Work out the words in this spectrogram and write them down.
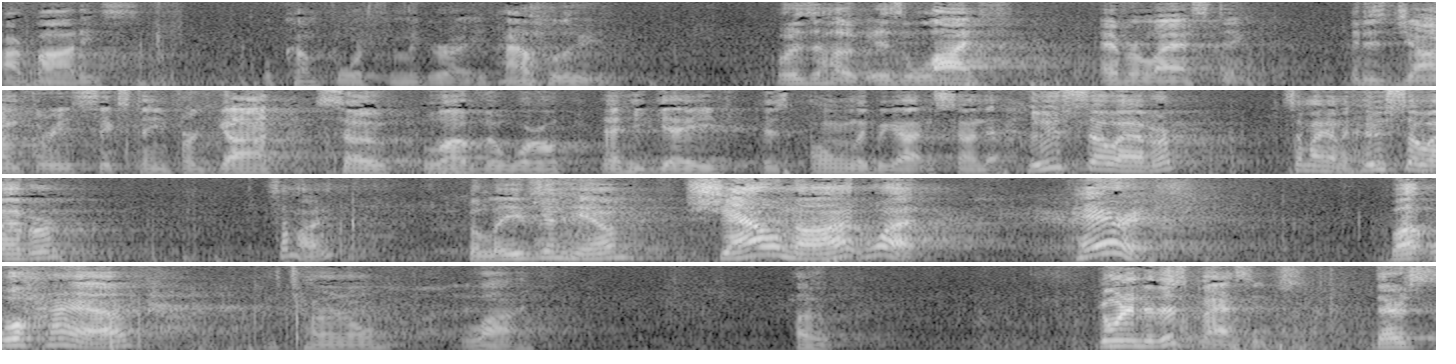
our bodies will come forth from the grave. Hallelujah. What is the hope? It is life everlasting. It is John 3 16. For God so loved the world that he gave his only begotten Son, that whosoever, somebody tell me, whosoever, somebody, believes in him shall not what? Perish, but will have eternal life. Hope. Going into this passage, there's,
